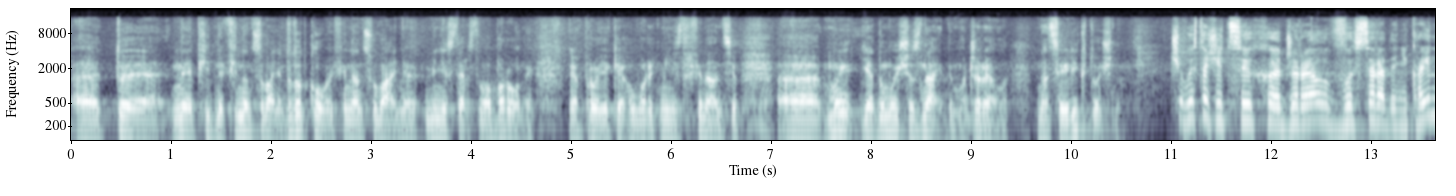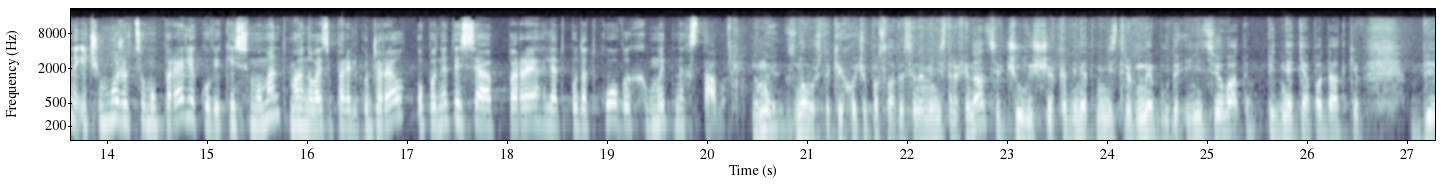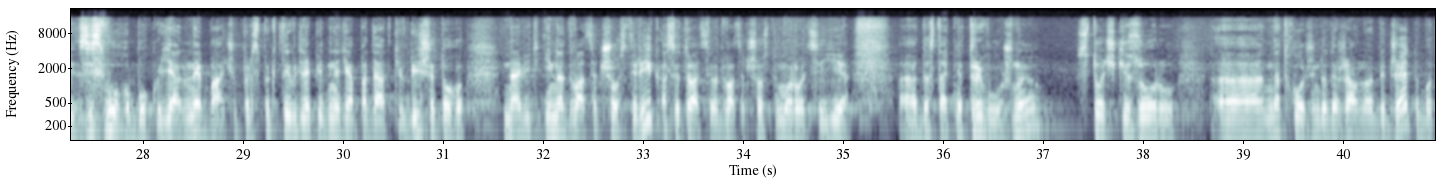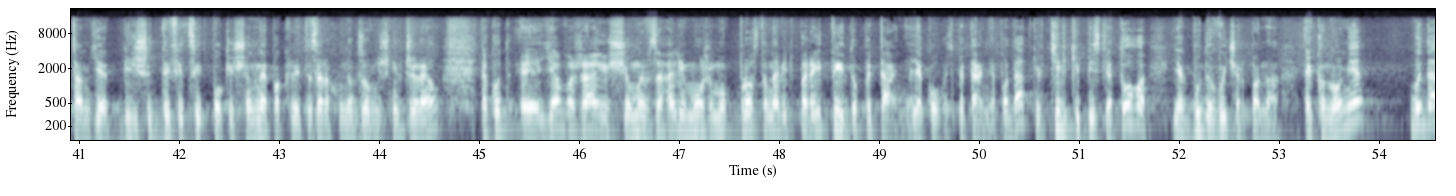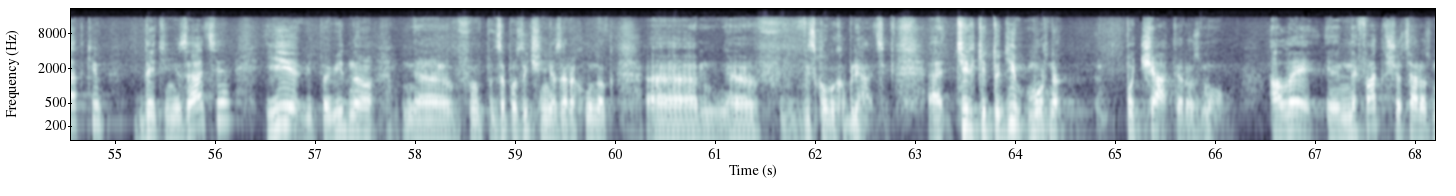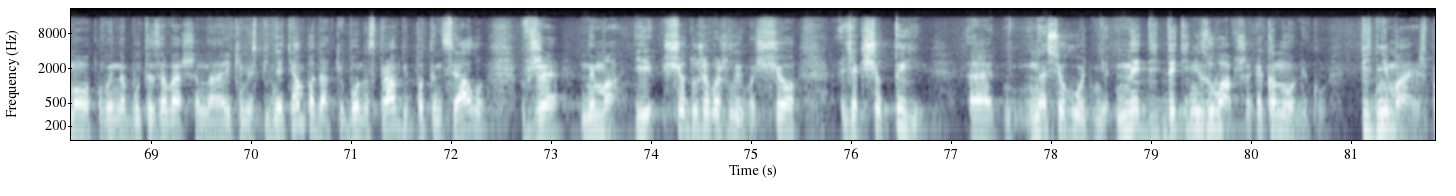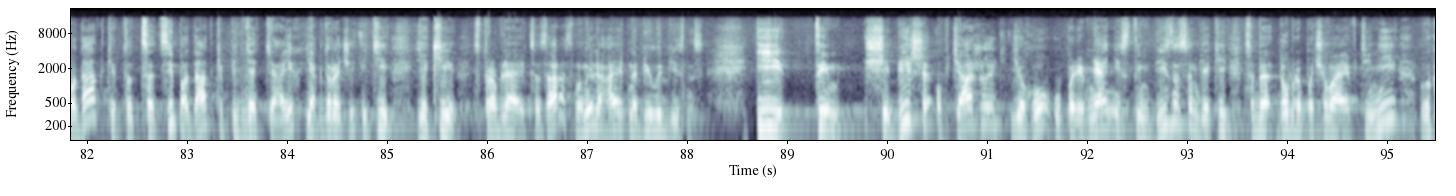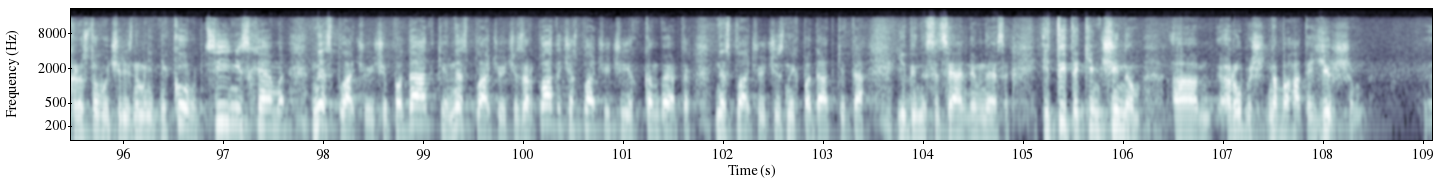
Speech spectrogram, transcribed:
е, те необхідне фінансування, додаткове фінансування Міністерства оборони, е, про яке говорить міністр фінансів. Е, ми, я думаю, що знайдемо джерела на цей рік точно. Чи вистачить цих е, джерел всередині країни, і чи може в цьому переліку в якийсь момент маю на увазі переліку джерел опинитися перегляд податкових митних ставок? Ну, ми знову ж таки хочу послатися на міністра фінансів. Чули, що кабінет міністрів не буде ініціювати підняття податків. Зі свого боку я не бачу перспектив для підняття податків. Більше того, навіть і на 26 рік, а ситуація у 26-му році є е, достатньо тривожною. З точки зору е, надходжень до державного бюджету, бо там є більший дефіцит, поки що не покритий за рахунок зовнішніх джерел. Так, от е, я вважаю, що ми взагалі можемо просто навіть перейти до питання якогось питання податків тільки після того, як буде вичерпана економія видатків. Детінізація і відповідно е, запозичення за рахунок військових облігацій. Тільки тоді можна почати розмову. Але е, не факт, що ця розмова повинна бути завершена якимось підняттям податків, бо насправді потенціалу вже нема. І що дуже важливо, що якщо ти е, на сьогодні, не детінізувавши економіку, піднімаєш податки, то це ці податки, підняття їх, як до речі, і ті, які справляються зараз, вони лягають на білий бізнес. І тим ще більше обтяжують його у порівнянні з тим бізнесом, який себе добре почуває в тіні, використовуючи різноманітні корупційні схеми, не сплачуючи податки, не сплачуючи зарплати, чи сплачуючи їх в конвертах, не сплачуючи з них податки та єдиний соціальний внесок. І ти таким чином е, робиш набагато гіршим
